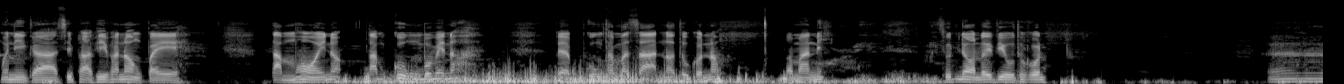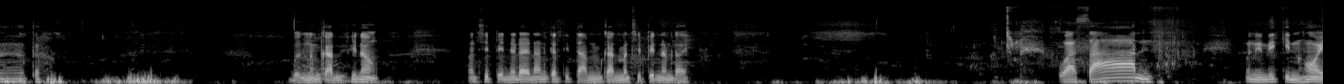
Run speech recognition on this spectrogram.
มื่อนี้ก็สิพาพี่พาน้องไปตำหอยเนาะตำกุ้งบ่แม่นเนาะแบบกุ้งธรรมศาสตร์เนาะทุกคนเนาะประมาณนี้ สุดยอดเลยวิวทุกคนเออตัวเบิ่งน้ำกันพี่น้อง มันสิเป็นในใดนั้นก็ติดตามน้ำกันมันสิเป็นน้ำใดว่าซานวันนี้ได้กินหอย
